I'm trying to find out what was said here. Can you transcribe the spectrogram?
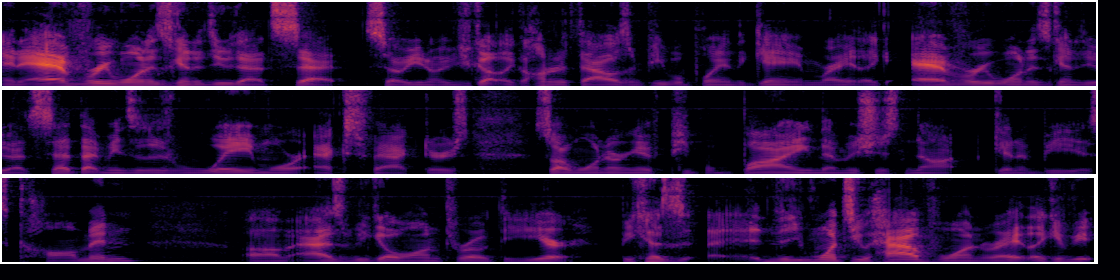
and everyone is gonna do that set. So you know, if you've got like hundred thousand people playing the game, right? Like everyone is gonna do that set. That means that there's way more X Factors. So I'm wondering if people buying them is just not gonna be as common um, as we go on throughout the year. Because uh, the, once you have one, right? Like if you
